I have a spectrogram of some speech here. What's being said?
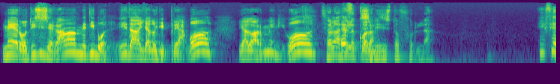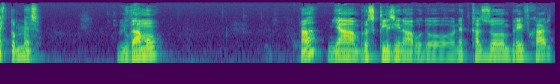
Με ερωτήσεις έκανα με τίποτε. Ήταν για το Κυπριακό, για το Αρμενικό. Θέλω να εύκολα. φιλοξενήσεις το φουρλά. Ε, φέρ' το μέσα. Λουκά μου, Α; μια πρόσκληση από το Netcast Braveheart.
